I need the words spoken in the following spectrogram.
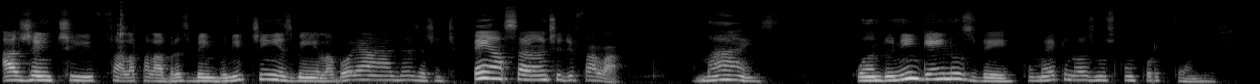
a gente fala palavras bem bonitinhas, bem elaboradas, a gente pensa antes de falar. Mas quando ninguém nos vê, como é que nós nos comportamos?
